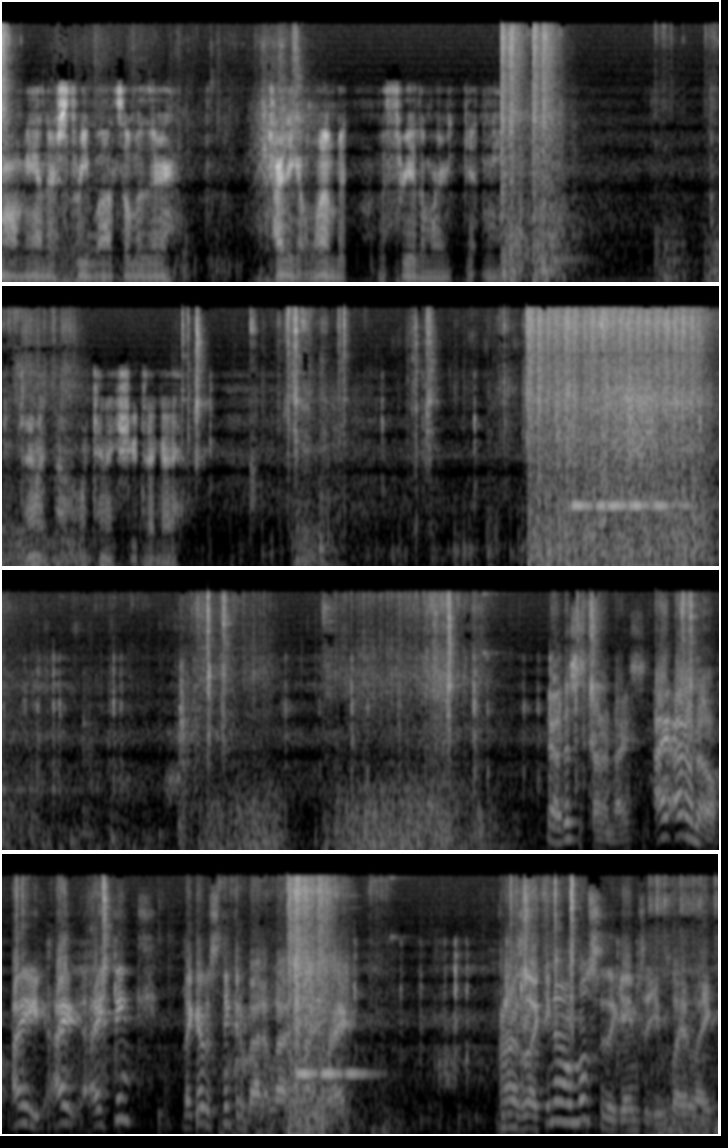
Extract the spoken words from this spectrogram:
Oh man, there's three bots over there. I tried to get one, but the three of them weren't getting me. Damn it, why can't I shoot that guy? Yeah, this is kind of nice. I, I don't know. I, I I think like I was thinking about it last night, right? And I was like, you know, most of the games that you play, like,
